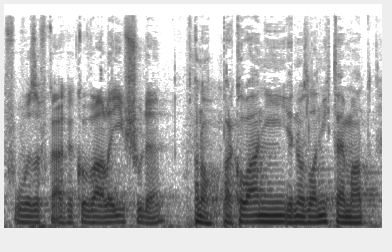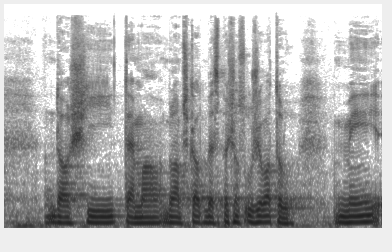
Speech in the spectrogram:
v úvozovkách jako válejí všude. Ano, parkování jedno z hlavních témat. Další téma byla například bezpečnost uživatelů. My,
